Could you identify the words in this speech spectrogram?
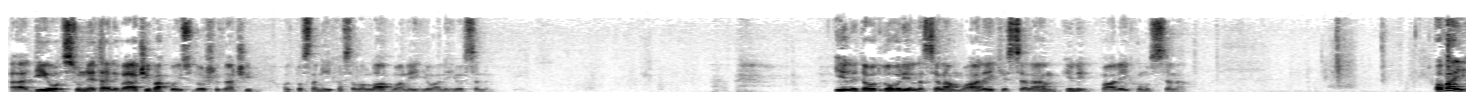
a, dio sunneta ili vađiba koji su došli znači od poslanika sallallahu alaihi wa alaihi wa sallam. ili da odgovori jel na selam, wa alaike selam, ili wa alaikum selam. Ovaj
